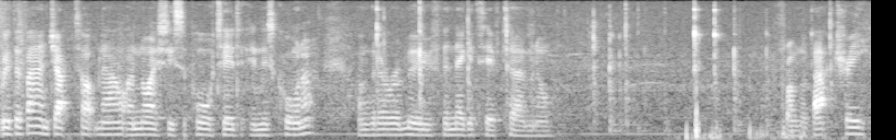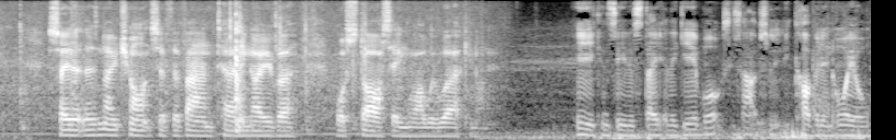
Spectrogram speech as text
With the van jacked up now and nicely supported in this corner, I'm going to remove the negative terminal from the battery so that there's no chance of the van turning over or starting while we're working on it. Here you can see the state of the gearbox, it's absolutely covered in oil.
